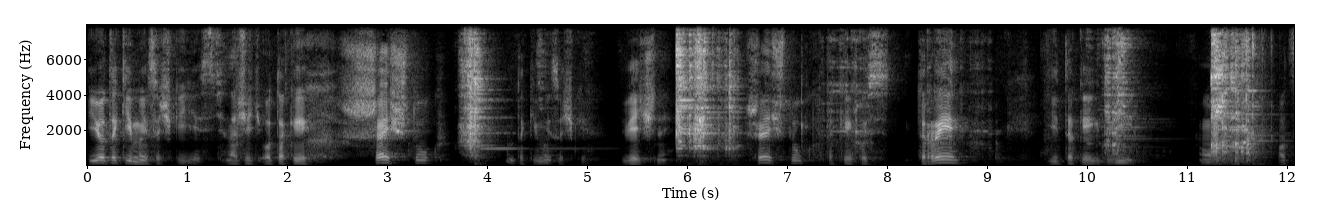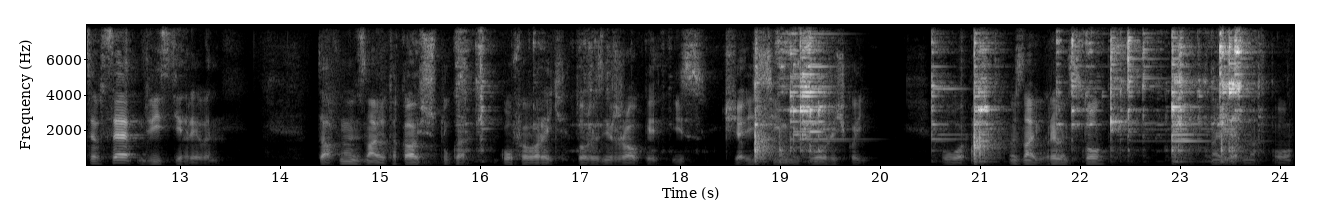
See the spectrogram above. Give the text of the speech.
І отакі мисочки є. Значить, отаких 6 штук. Ну, такі мисочки. Вічні. 6 штук, таких ось 3 і таких 2. О. Оце все 200 гривень. Так, ну не знаю, така ось штука кофе варить, теж з нержавки із, із, із ложечкою. О, не знаю, гривень 100, навірно. О,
